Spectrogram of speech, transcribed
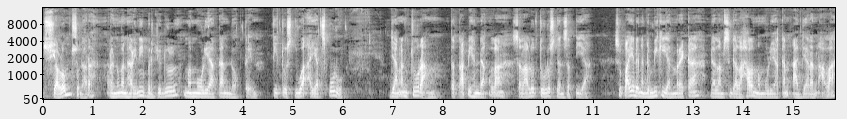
Shalom saudara, renungan hari ini berjudul Memuliakan Doktrin. Titus 2 ayat 10. Jangan curang, tetapi hendaklah selalu tulus dan setia, supaya dengan demikian mereka dalam segala hal memuliakan ajaran Allah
